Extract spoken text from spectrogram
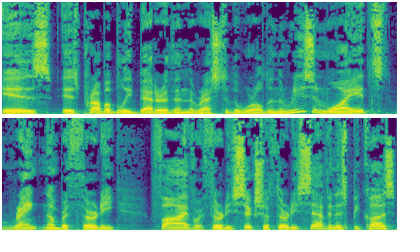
is is probably better than the rest of the world, and the reason why it's ranked number thirty five or thirty six or thirty seven is because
